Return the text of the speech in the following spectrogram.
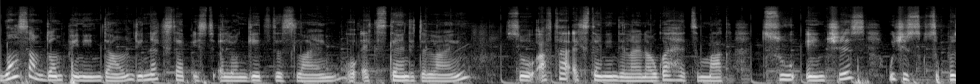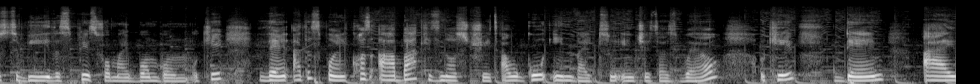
Once I'm done pinning down, the next step is to elongate this line or extend the line. So after extending the line, I'll go ahead to mark 2 inches, which is supposed to be the space for my bum bum, okay? Then at this point, because our back is not straight, I will go in by 2 inches as well, okay? Then I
